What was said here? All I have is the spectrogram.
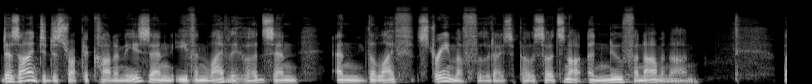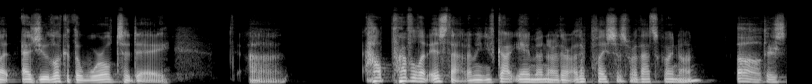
designed to disrupt economies and even livelihoods and and the life stream of food, I suppose. So it's not a new phenomenon. But as you look at the world today, uh, how prevalent is that? I mean, you've got Yemen. Are there other places where that's going on? Oh, there's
